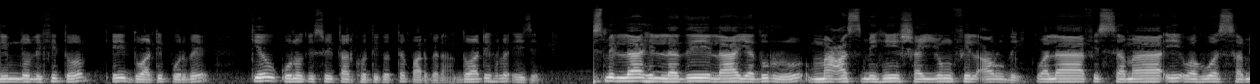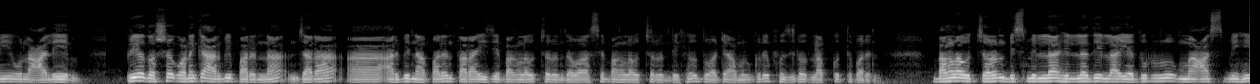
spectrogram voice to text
নিম্নলিখিত এই দোয়াটি পড়বে, কেউ কোনো কিছুই তার ক্ষতি করতে পারবে না। দোয়াটি হলো এই যে, বিসমিল্লাহিল্লাযী লা ইয়াদুররু মা আসমিহি ফিল আরদি ওয়ালা ফিস সামাই ওয়া হুয়াস সামিউল আলিম। প্রিয় দর্শক, অনেকে আরবি পারেন না। যারা আরবি না পারেন, তারা এই যে বাংলা উচ্চারণ দেওয়া আছে, বাংলা উচ্চারণ দেখেও দোয়াটি আমল করে ফজিলত লাভ করতে পারেন। বাংলা উচ্চারণ বিসমিল্লাহ হিল্লাদি লা ইয়াদুররু মা আসমিহি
